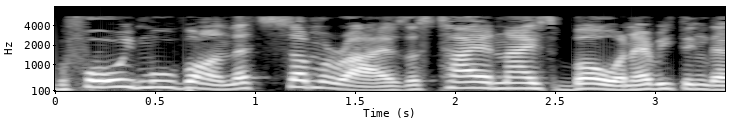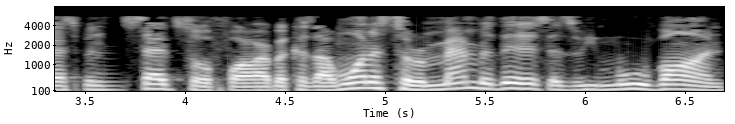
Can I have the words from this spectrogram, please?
before we move on, let's summarize. Let's tie a nice bow on everything that's been said so far because I want us to remember this as we move on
